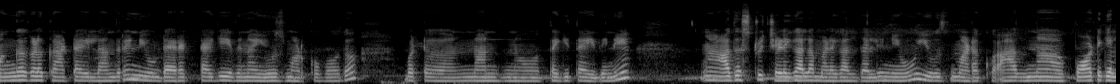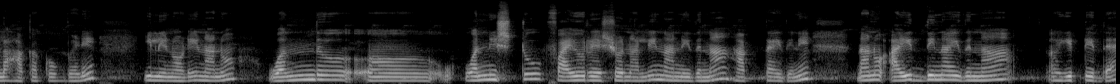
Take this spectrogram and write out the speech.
ಮಂಗಗಳ ಕಾಟ ಇಲ್ಲ ಅಂದರೆ ನೀವು ಡೈರೆಕ್ಟಾಗಿ ಇದನ್ನು ಯೂಸ್ ಮಾಡ್ಕೋಬೋದು. ಬಟ್ ನಾನು ತೆಗಿತಾ ಇದ್ದೀನಿ. ಆದಷ್ಟು ಚಳಿಗಾಲ, ಮಳೆಗಾಲದಲ್ಲಿ ನೀವು ಯೂಸ್ ಮಾಡೋಕ್ಕೆ, ಅದನ್ನ ಪಾಟ್ಗೆಲ್ಲ ಹಾಕಕ್ಕೆ ಹೋಗಬೇಡಿ. ಇಲ್ಲಿ ನೋಡಿ ನಾನು ಒಂದು ಒನ್ ಇಷ್ಟು ಫೈವ್ ರೇಷೋನಲ್ಲಿ ನಾನು ಇದನ್ನು ಹಾಕ್ತಾ ಇದ್ದೀನಿ. ನಾನು ಐದು ದಿನ ಇದನ್ನು ಇಟ್ಟಿದ್ದೆ.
